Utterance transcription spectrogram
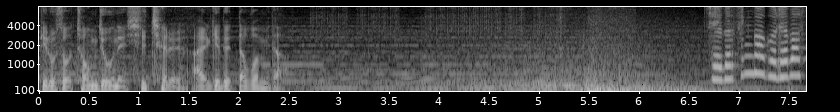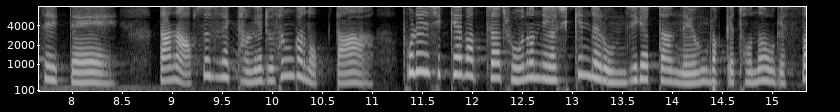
비로소 정조은의 실체를 알게 됐다고 합니다. 제가 생각을 해봤을 때 나는 압수수색 당해도 상관없다. 포렌식 해봤자 좋은 언니가 시킨 대로 움직였다는 내용밖에 더 나오겠어?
